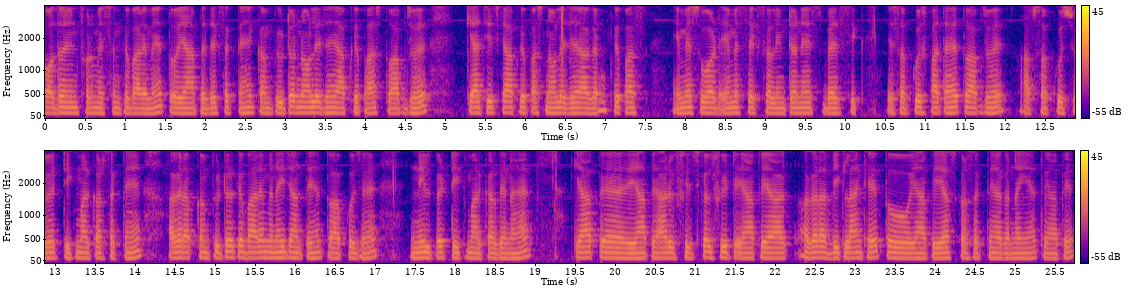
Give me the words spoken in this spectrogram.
अदर इन्फॉर्मेशन के बारे में। तो यहाँ पे देख सकते हैं कंप्यूटर नॉलेज है आपके पास तो आप जो है क्या चीज़ का आपके पास नॉलेज है? अगर आपके पास M S word M S excel internet basic ये सब कुछ पता है तो आप जो है, आप सब कुछ जो है टिक मार कर सकते हैं। अगर आप कंप्यूटर के बारे में नहीं जानते हैं तो आपको जो है नील पे टिक मार कर देना है। क्या आप यहाँ पे आर फ़िज़िकल फिट यहाँ पे अगर आप विकलांग है तो यहाँ पे यस कर सकते हैं। अगर नहीं है तो यहाँ पे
